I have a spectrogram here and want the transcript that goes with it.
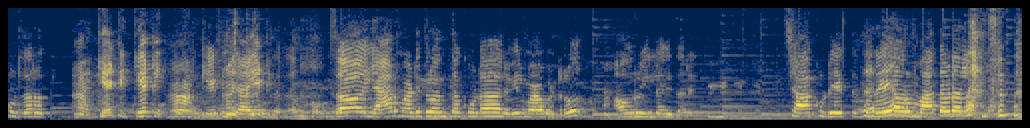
ಕುಡ್ದಾರ. ಹಾ ಕೇಟಿ ಕೇಟಿ. ಹಾ ಕೇಟಿ ಚಾ ಕುಡ್ದಾರ. ಸೊ ಯಾರು ಮಾಡಿದ್ರು ಅಂತ ಕೂಡ ರಿವೀಲ್ ಮಾಡ್ಬಿಟ್ರು. ಅವರು ಇಲ್ಲೇ ಇದ್ದಾರೆ. ಚಾ ಕುಡಿಯುತ್ತಿದ್ದಾರೆ. ಅವ್ರು ಮಾತಾಡಲ್ಲ ಅನ್ಸುತ್ತ?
